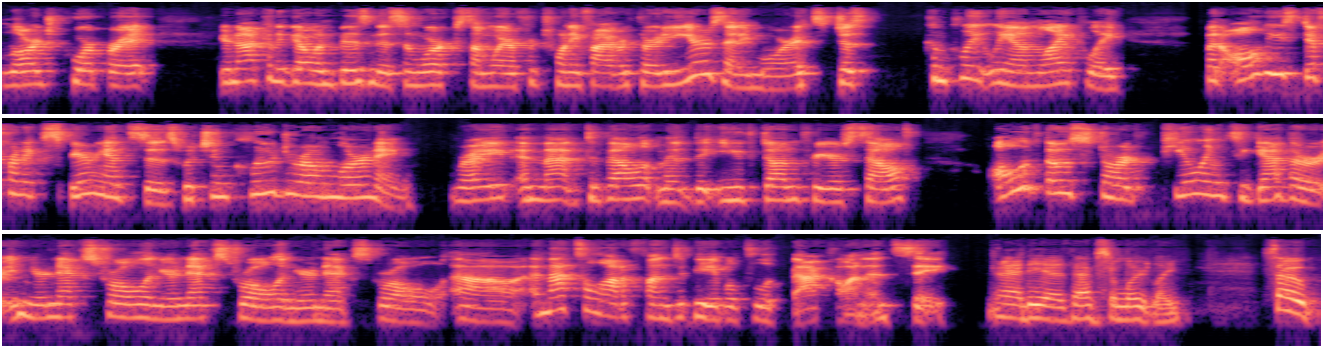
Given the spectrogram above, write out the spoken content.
large corporate, you're not going to go in business and work somewhere for 25 or 30 years anymore. It's just completely unlikely. But all these different experiences which include your own learning, right? And that development that you've done for yourself all of those start peeling together in your next role and your next role and your next role. Uh, and that's a lot of fun to be able to look back on and see. That is, absolutely. So,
